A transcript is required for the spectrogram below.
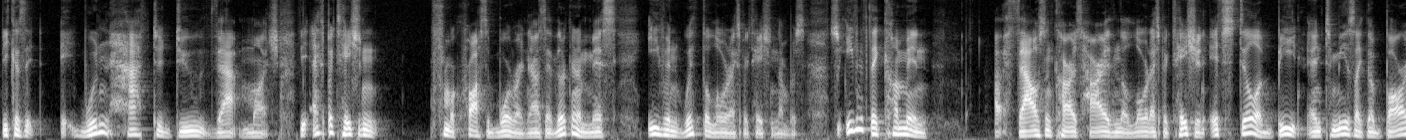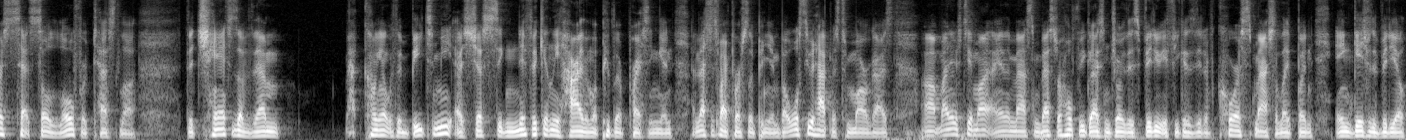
because it, it wouldn't have to do that much. The expectation from across the board right now is that they're going to miss even with the lower expectation numbers. So even if they come in a thousand cars higher than the lowered expectation, it's still a beat. And to me, it's like the bar is set so low for Tesla. The chances of them coming out with a beat to me is just significantly higher than what people are pricing in. And that's just my personal opinion. But we'll see what happens tomorrow, guys. Uh, my name is Tim. I am the Masked Investor. Hopefully, you guys enjoyed this video. If you guys did, of course, smash the like button, engage with the video.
